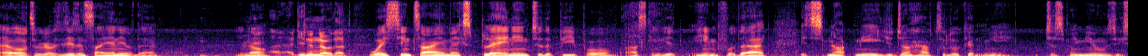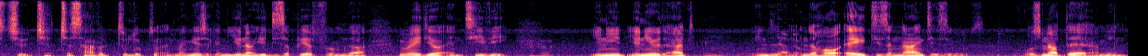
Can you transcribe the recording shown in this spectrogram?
autographs. He didn't sign any of that. You know, I, I didn't know that. wasting time explaining to the people, asking it, him for that. It's not me. You don't have to look at me. Just my music. Ju- ju- Just have to look to, at my music. And you know, you disappeared from the radio and TV. You need, you knew that. In the Yeah, know. in the whole 80s and 90s, it was, was not there. I mean,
